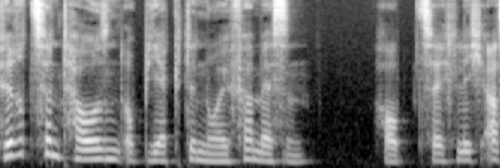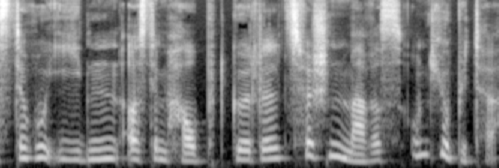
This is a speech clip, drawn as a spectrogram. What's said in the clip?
14.000 Objekte neu vermessen, hauptsächlich Asteroiden aus dem Hauptgürtel zwischen Mars und Jupiter.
